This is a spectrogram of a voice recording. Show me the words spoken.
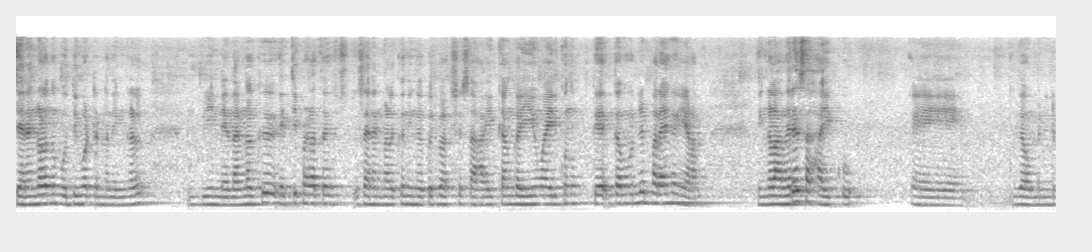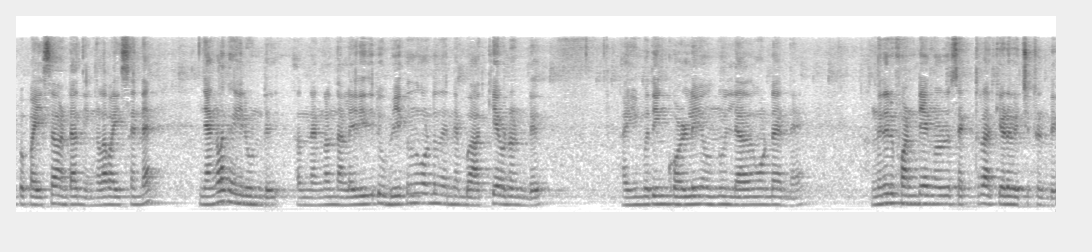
ജനങ്ങളൊന്നും ബുദ്ധിമുട്ടുണ്ട്. നിങ്ങൾ പിന്നെ ഞങ്ങൾക്ക് എത്തിപ്പെടാത്ത ജനങ്ങൾക്ക് നിങ്ങൾക്ക് ഒരു പക്ഷെ സഹായിക്കാൻ കഴിയുമായിരിക്കും ഗവൺമെന്റിന് പറയാൻ കഴിയണം. നിങ്ങൾ അവരെ സഹായിക്കൂ. ഗവൺമെന്റിന് ഇപ്പോൾ പൈസ വേണ്ട. നിങ്ങളെ പൈസ തന്നെ ഞങ്ങളെ കയ്യിലുണ്ട്. അത് ഞങ്ങൾ നല്ല രീതിയിൽ ഉപയോഗിക്കുന്നത് കൊണ്ട് തന്നെ ബാക്കി അവിടെ ഉണ്ട്. അഴിമതിയും കൊള്ളയും ഒന്നും ഇല്ലാതെ കൊണ്ട് തന്നെ അങ്ങനെ ഒരു ഫണ്ട് ഞങ്ങളൊരു സെക്ടറാക്കി അവിടെ വെച്ചിട്ടുണ്ട്.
